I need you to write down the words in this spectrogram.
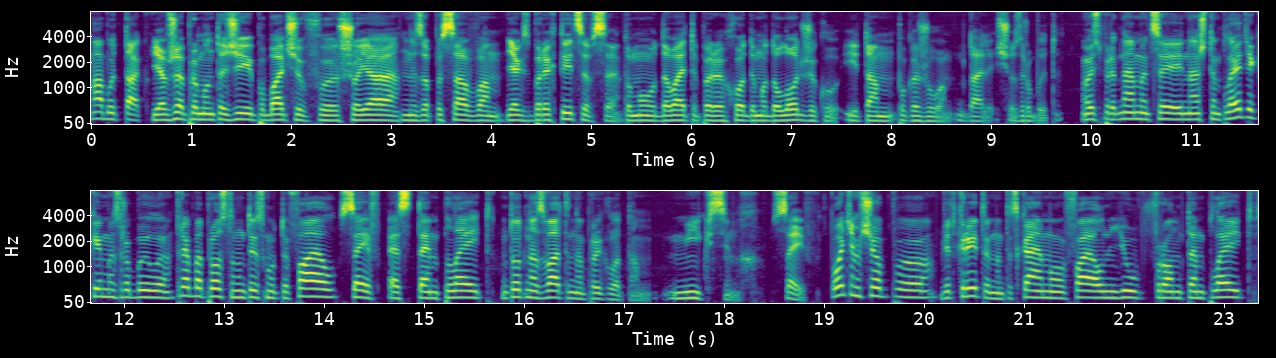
мабуть, так. Я вже при монтажі побачив, е, що я не записав вам, як зберегти це все. Тому давайте переходимо до лоджику і там покажу вам далі, що зробити. Ось перед нами цей наш темплейт, який ми зробили. Треба просто натиснути файл, Save as template. Тут назвати, наприклад, там mixing. Save. Потім, щоб е, відкрити, натискаємо файл new from template.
